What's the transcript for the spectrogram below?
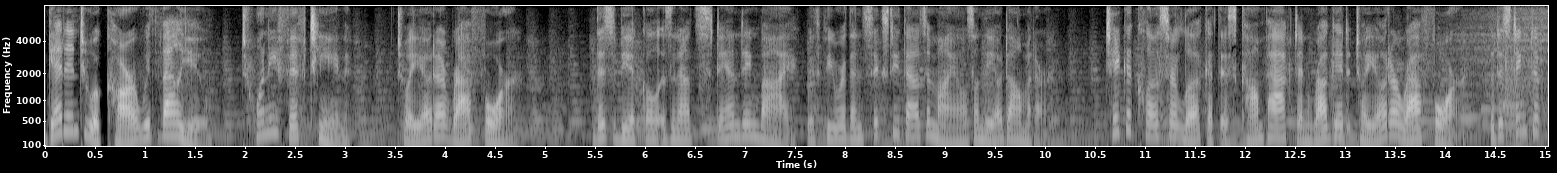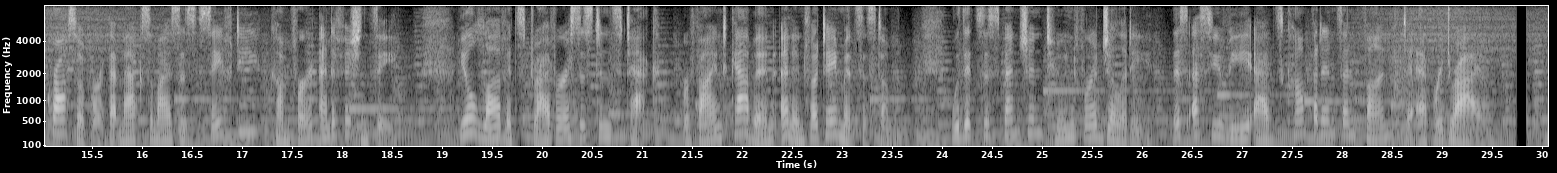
Get into a car with value. 2015 Toyota RAV4. This vehicle is an outstanding buy with fewer than 60,000 miles on the odometer. Take a closer look at this compact and rugged Toyota RAV4, the distinctive crossover that maximizes safety, comfort, and efficiency. You'll love its driver assistance tech, refined cabin, and infotainment system. With its suspension tuned for agility, this SUV adds confidence and fun to every drive.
